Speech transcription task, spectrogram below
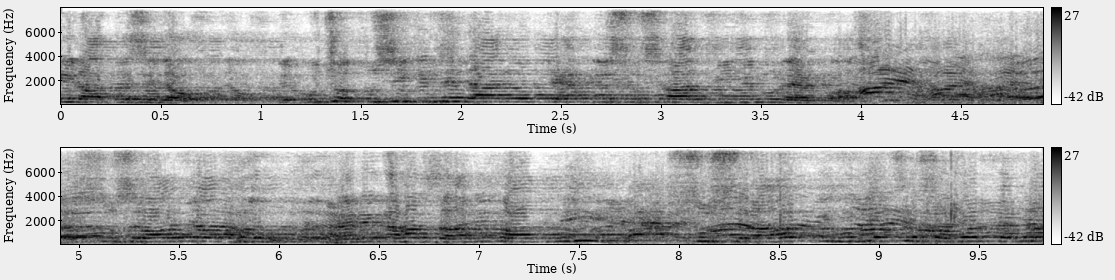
ਦੇ ਇਰਾਦੇ ਸੇ ਜਾਓ ਤੇ ਪੁੱਛੋ ਤੁਸੀਂ ਕਿੱਥੇ ਜਾ ਰਹੇ ਹੋ ਕਹਿ ਕੇ ससुराल बीवी को रहने हाय हाय ससुराल जा रहा हूँ। मैंने कहा बात नहीं ससुराल की वजह से सफ़र करना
